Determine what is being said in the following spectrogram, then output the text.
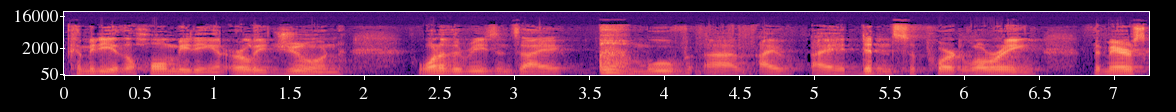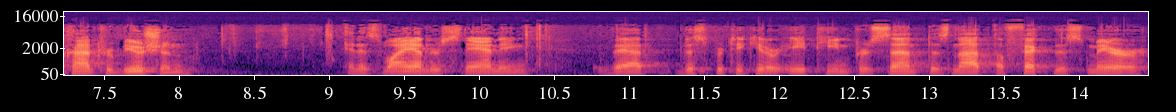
committee of the whole meeting in early June. One of the reasons I move, uh, I, I didn't support lowering the mayor's contribution, and it's my understanding that this particular 18% does not affect this mayor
